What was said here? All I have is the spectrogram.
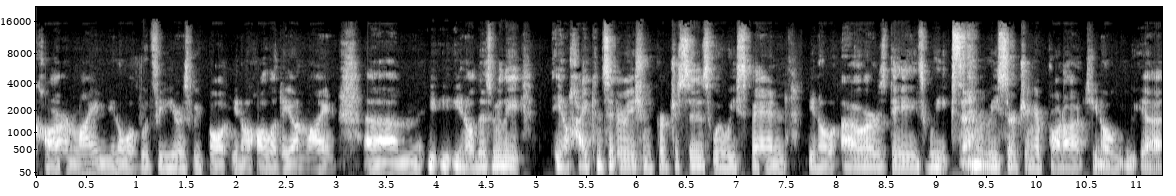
car online. You know, what for years we bought you know holiday online. Um, you, you know, there's really you know high consideration purchases where we spend you know hours days weeks researching a product you know uh,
